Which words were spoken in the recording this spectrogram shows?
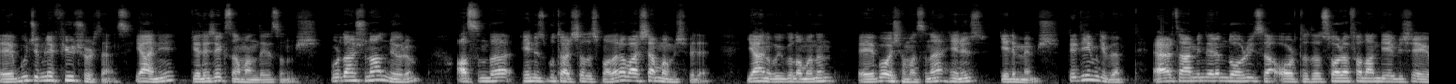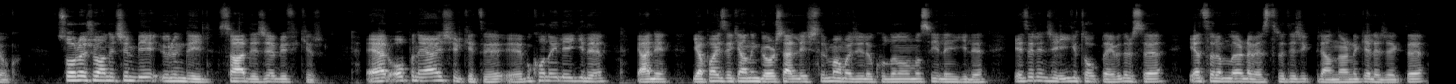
e, bu cümle future tense yani gelecek zamanda yazılmış. Buradan şunu anlıyorum. Aslında henüz bu tarz çalışmalara başlanmamış bile. Yani uygulamanın e, bu aşamasına henüz gelinmemiş. Dediğim gibi eğer tahminlerim doğruysa ortada sonra falan diye bir şey yok. Sonra şu an için bir ürün değil, sadece bir fikir. Eğer OpenAI şirketi e, bu konuyla ilgili yani yapay zekanın görselleştirme amacıyla kullanılması ile ilgili yeterince ilgi toplayabilirse yatırımlarını ve stratejik planlarını gelecekte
